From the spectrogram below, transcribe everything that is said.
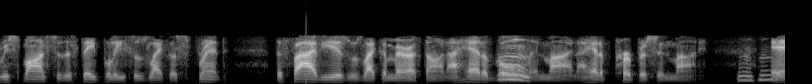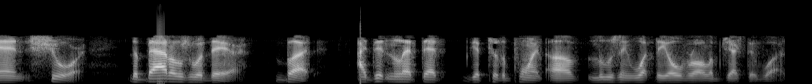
response to the state police was like a sprint. The five years was like a marathon. I had a goal Mm. in mind. I had a purpose in mind. Mm-hmm. And sure, the battles were there, but I didn't let that get to the point of losing what the overall objective was.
